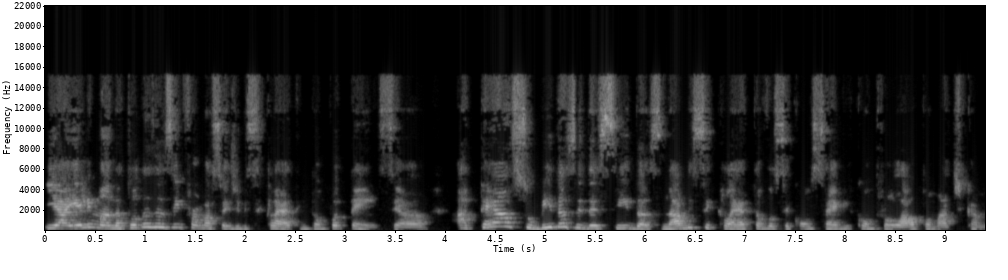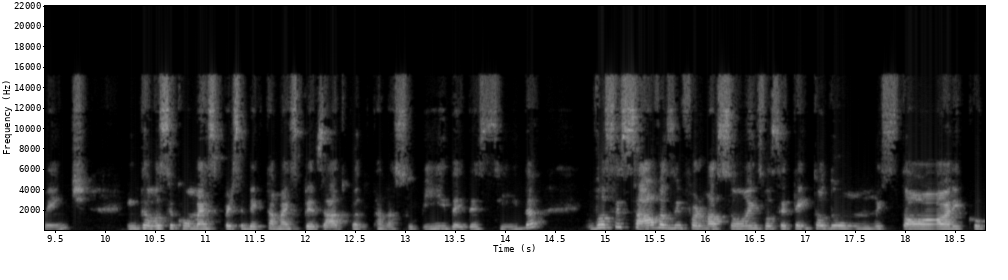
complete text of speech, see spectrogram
e aí ele manda todas as informações de bicicleta, então potência, até as subidas e descidas na bicicleta você consegue controlar automaticamente. Então você começa a perceber que está mais pesado quando está na subida e descida. Você salva as informações, você tem todo um histórico,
